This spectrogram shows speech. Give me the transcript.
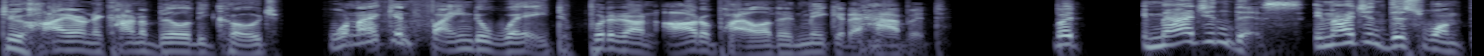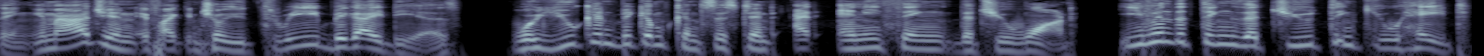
to hire an accountability coach when I can find a way to put it on autopilot and make it a habit? But imagine this. Imagine this one thing. Imagine if I can show you three big ideas where you can become consistent at anything that you want, even the things that you think you hate.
